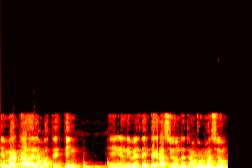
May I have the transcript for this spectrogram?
enmarcada en la matriz TIN, en el nivel de integración de transformación,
